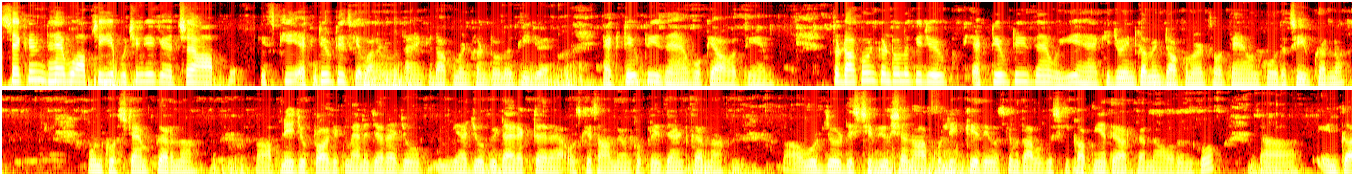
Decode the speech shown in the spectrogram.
सेकंड है वो आपसे ये पूछेंगे कि अच्छा आप इसकी एक्टिविटीज़ के बारे में बताएँ कि डॉक्यूमेंट कंट्रोलर की जो है एक्टिविटीज़ हैं वो क्या होती हैं। तो डॉक्यूमेंट कंट्रोलर की जो एक्टिविटीज़ हैं, वो ये हैं कि जो इनकमिंग डॉक्यूमेंट्स होते हैं, उनको रिसीव करना, उनको स्टैम्प करना, अपने जो प्रोजेक्ट मैनेजर है, जो, या जो भी डायरेक्टर है, उसके सामने उनको प्रेजेंट करना वो जो डिस्ट्रीब्यूशन आपको लिख के दे, उसके मुताबिक उसकी कापियाँ तैयार करना और उनको इनका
